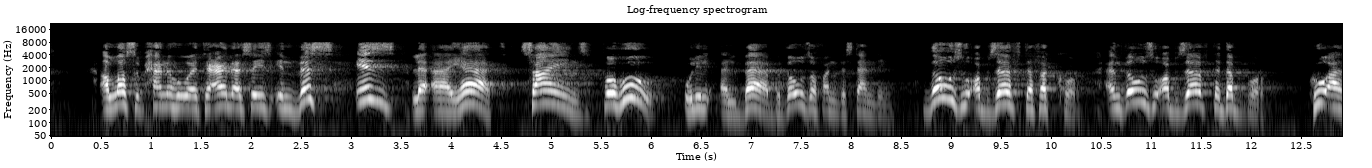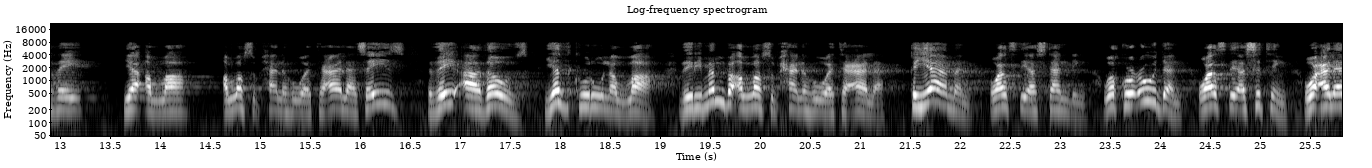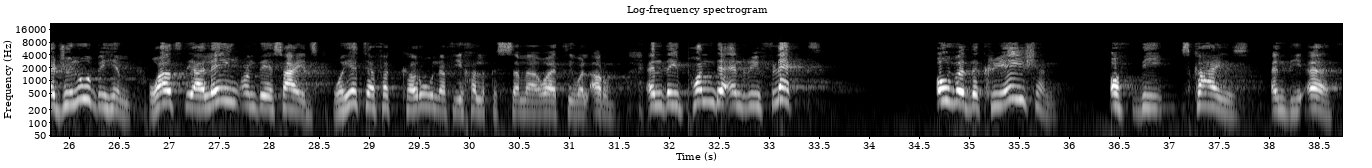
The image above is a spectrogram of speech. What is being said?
Allah subhanahu wa ta'ala says, in this is ayat signs. For who? Ulil albab, those of understanding. Those who observe tafakkur, and those who observe tadabbur. Who are they? Ya Allah. Allah subhanahu wa ta'ala says, they are those, يذكرون Allah. they remember Allah subhanahu wa ta'ala. Qiyaman, whilst they are standing. Wa qu'udan, whilst they are sitting. Wa ala junubihim, whilst they are laying on their sides. Wa yatafakkaruna fi khalq as-samawati wal ard. And they ponder and reflect over the creation of the skies and the earth.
